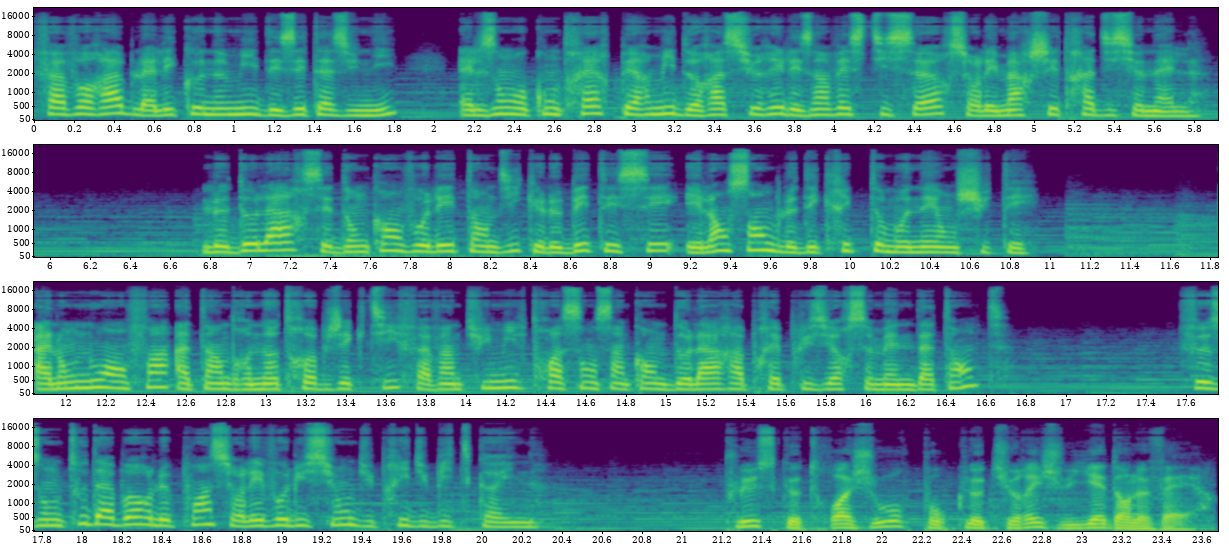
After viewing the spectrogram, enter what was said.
Favorables à l'économie des États-Unis, elles ont au contraire permis de rassurer les investisseurs sur les marchés traditionnels. Le dollar s'est donc envolé tandis que le BTC et l'ensemble des crypto-monnaies ont chuté. Allons-nous enfin atteindre notre objectif à 28 350 dollars après plusieurs semaines d'attente? Faisons tout d'abord le point sur l'évolution du prix du Bitcoin. Plus que trois jours pour clôturer juillet dans le vert.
